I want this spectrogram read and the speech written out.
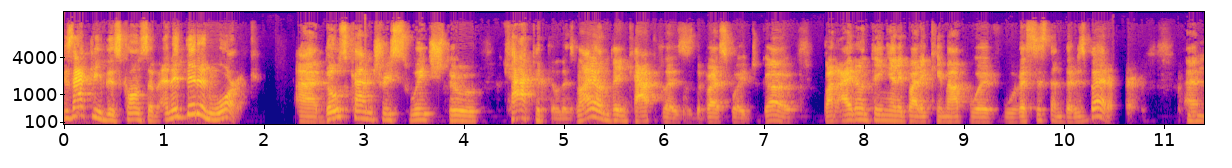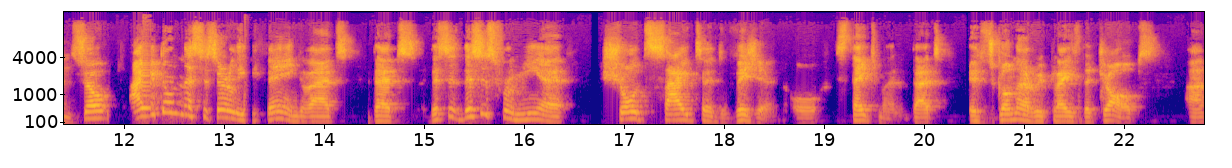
exactly this concept and it didn't work uh, those countries switched to capitalism i don't think capitalism is the best way to go but i don't think anybody came up with, with a system that is better uh, Mhm. so i don't necessarily think that that this is this is for me a short-sighted vision or statement that it's gonna replace the jobs uh,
